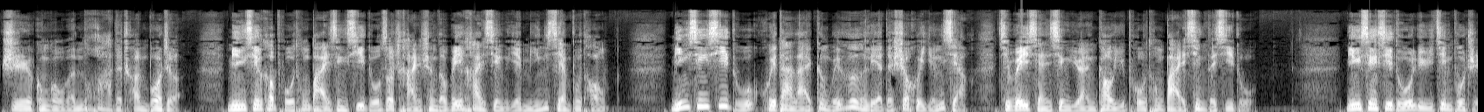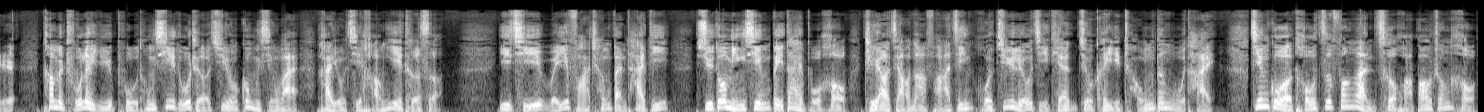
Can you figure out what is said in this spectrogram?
是公共文化的传播者，明星和普通百姓吸毒所产生的危害性也明显不同。明星吸毒会带来更为恶劣的社会影响，其危险性远高于普通百姓的吸毒。明星吸毒屡禁不止，他们除了与普通吸毒者具有共性外，还有其行业特色。以其违法成本太低，许多明星被逮捕后，只要缴纳罚金或拘留几天就可以重登舞台。经过投资方案策划包装后，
